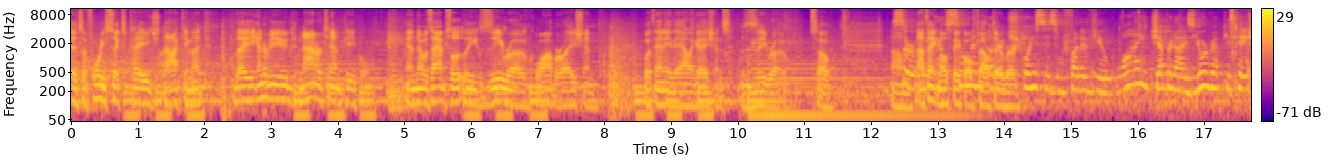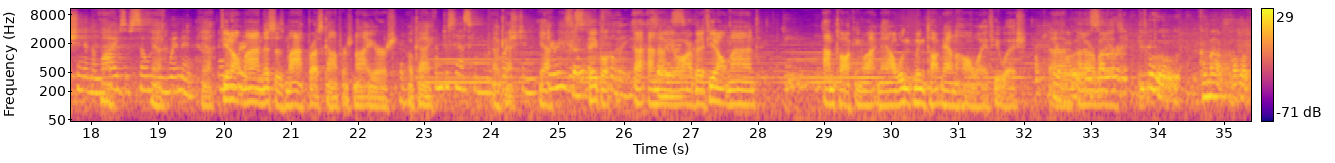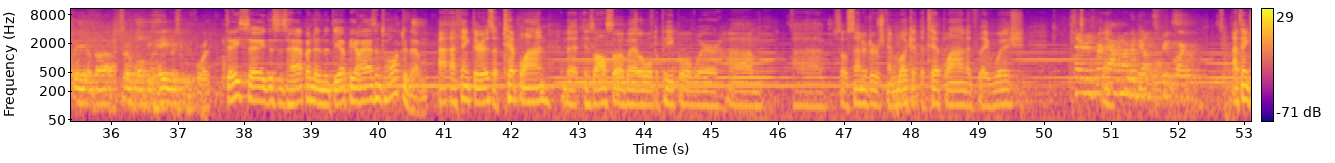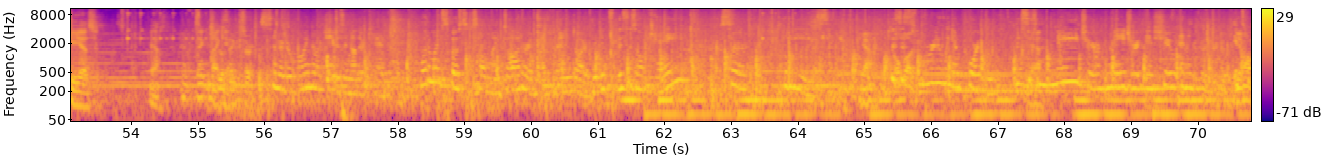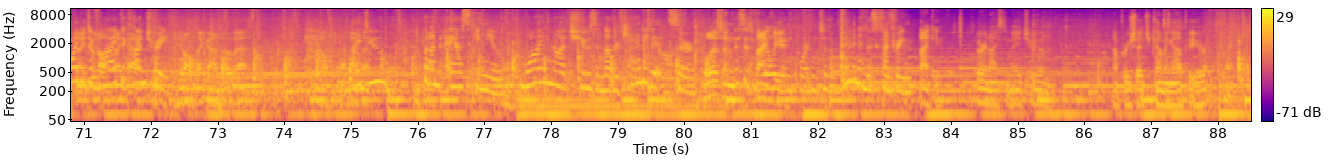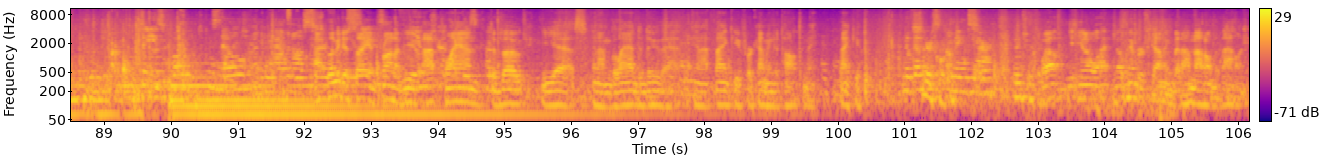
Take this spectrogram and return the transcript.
it's a 46-page document. They interviewed nine or 10 people, and there was absolutely zero corroboration with any of the allegations. Zero. So um, Sir, I think most people so many felt they other were. choices in front of you. Why jeopardize your reputation and the lives of so many Yeah. women? Yeah. If you don't mind, this is my press conference, not yours. Okay. I'm just asking you a Okay. question, Yeah. very People, respectfully. I, I know you are, but if you don't mind, I'm talking right now. We can, we can talk down the hallway if you wish. Uh, I know everybody else. People who come out publicly about so-called behaviors before, they say this has happened and that the FBI hasn't talked to them. I, I think there is a tip line that is also available to people where, um, uh, so senators can look at the tip line if they wish. Senators, Brett Kavanaugh going to be on the Supreme Court. I think he is. Yeah. Thank you. Thank you. Thank you, sir. Senator, why not choose another candidate? What am I supposed to tell my daughter and my granddaughter? That it's, this is okay? Sir, please. Yeah. This Go is look. really important. This is a major, major issue, and it's going think- to divide the I- country. You don't think I know that? You don't think I know I that? do, but I'm asking you, why not choose another candidate, sir? Well, listen, This is thank really you. important to the women in this country. Thank you. Very nice to meet you, and I appreciate you coming up here. Please vote no on Kavanaugh's I- Let me just say in front of you, I plan to vote yes, and I'm glad to do that, and I thank you for coming to talk to me. Thank you. November's coming, sir. Well, you know what? November's coming, but I'm not on the ballot.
